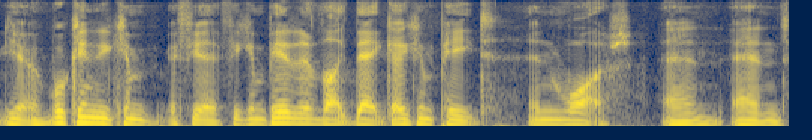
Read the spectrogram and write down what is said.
yeah, what can you com- if you if you're competitive like that, go compete in what and and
